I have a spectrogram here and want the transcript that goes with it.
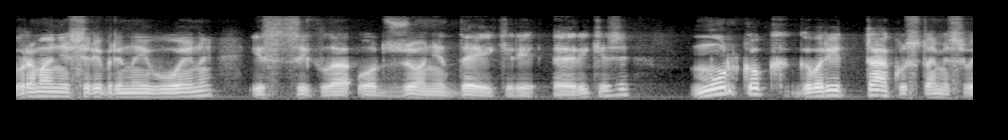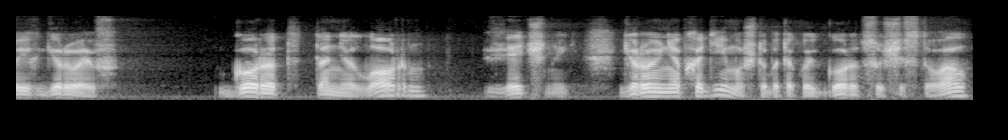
В романе Серебряные войны из цикла о Джоне Дейкере Эрикезе Муркок говорит так устами своих героев: Город Танелорн вечный. Герою необходимо, чтобы такой город существовал,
